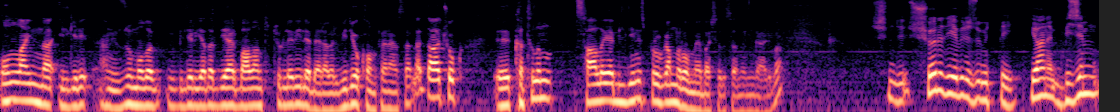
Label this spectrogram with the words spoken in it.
online ile ilgili hani Zoom olabilir ya da diğer bağlantı türleriyle beraber video konferanslarla daha çok e, katılım sağlayabildiğiniz programlar olmaya başladı sanırım galiba. Şimdi şöyle diyebiliriz Ümit Bey. Yani bizim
